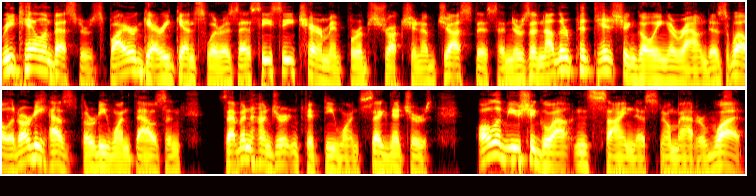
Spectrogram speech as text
Retail investors fire Gary Gensler as SEC chairman for obstruction of justice. And there's another petition going around as well. It already has 31,751 signatures. All of you should go out and sign this no matter what.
